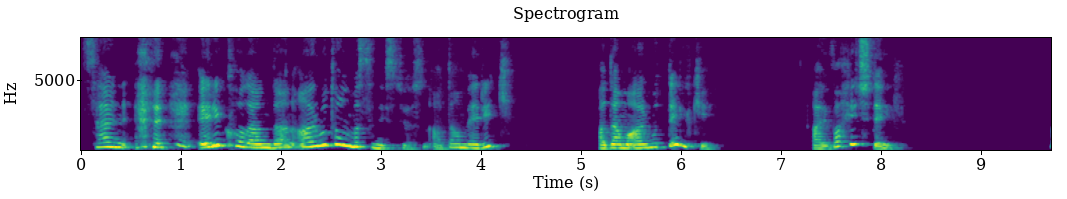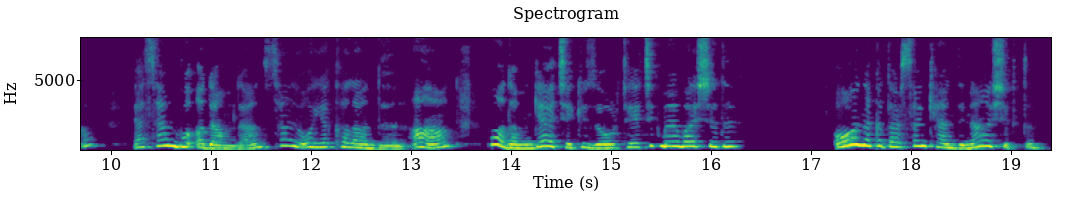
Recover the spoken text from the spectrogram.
Sen erik olandan armut olmasını istiyorsun. Adam erik. Adam armut değil ki. Ayva hiç değil. Ha? Ya sen bu adamdan, sen o yakalandığın an bu adamın gerçek yüzü ortaya çıkmaya başladı. O ana kadar sen kendine aşıktın.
